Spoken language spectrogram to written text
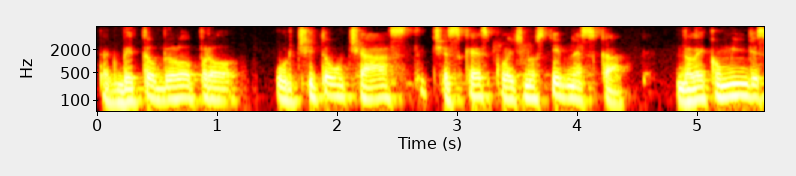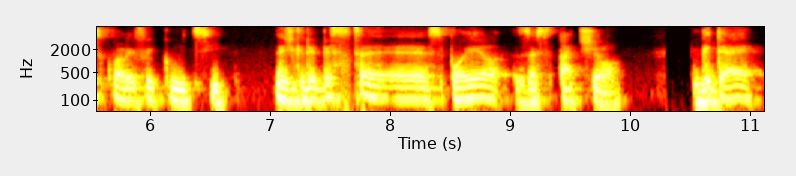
tak by to bylo pro určitou část české společnosti dneska daleko méně diskvalifikující, než kdyby se e, spojil ze Stačilo, kde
